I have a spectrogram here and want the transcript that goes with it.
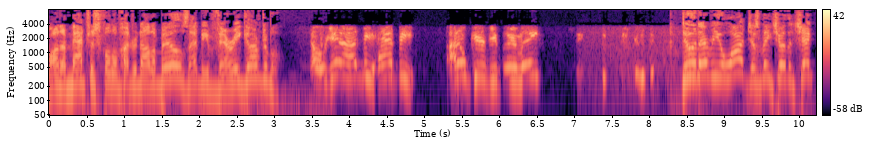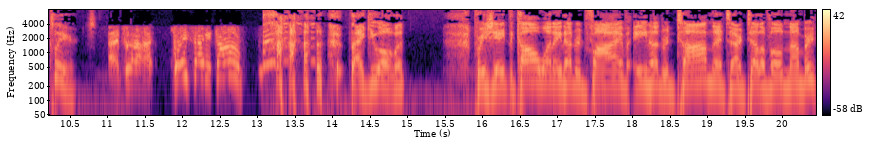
on a mattress full of $100 bills. I'd be very comfortable. Oh, yeah, I'd be happy. I don't care if you boo me. Do whatever you want. Just make sure the check clears. That's right. Pray Santa Tom. Thank you, Olin. Appreciate the call, 1-800-5800-TOM. That's our telephone number.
